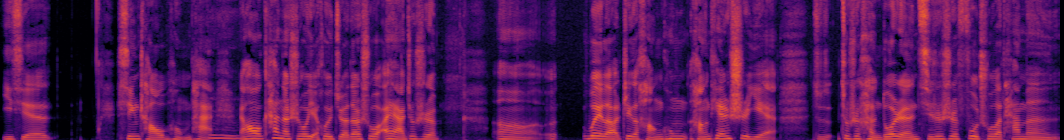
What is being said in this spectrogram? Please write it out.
一些心潮澎湃，嗯、然后看的时候也会觉得说，哎呀，就是，嗯、呃，为了这个航空航天事业，就是就是很多人其实是付出了他们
